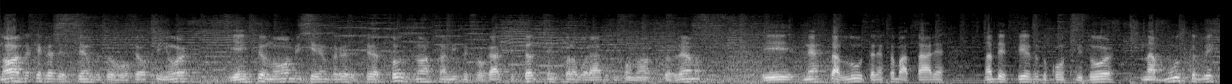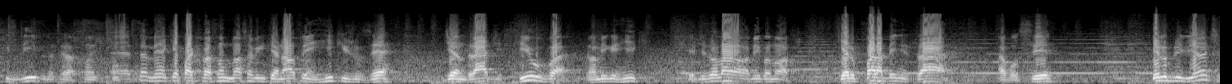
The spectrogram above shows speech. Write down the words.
Nós é que agradecemos, doutor Rolfo, ao senhor e em seu nome queremos agradecer a todos os nossos amigos advogados que tanto têm colaborado aqui com o nosso programa e nesta luta, nessa batalha na defesa do consumidor, na busca do equilíbrio nas relações de consumo. É, também aqui a participação do nosso amigo internauta Henrique José de Andrade Silva, meu amigo Henrique. Ele diz, olá amigo nosso, quero parabenizar a você pelo brilhante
